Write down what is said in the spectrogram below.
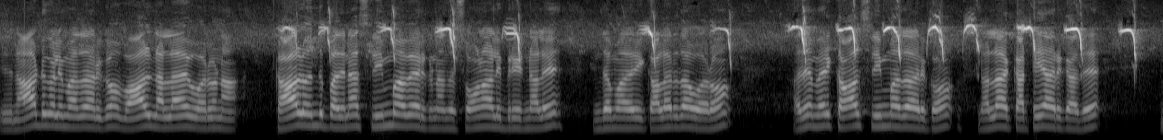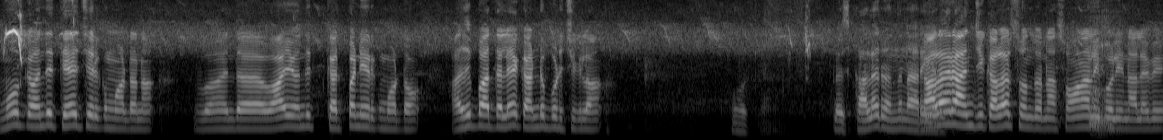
இது நாட்டுக்கோழி மாதிரி தான் இருக்கும். வால் நல்லாவே வரும்ண்ணா. கால் வந்து பார்த்தீங்கன்னா ஸ்லிம்மாகவே இருக்குண்ணா. அந்த சோனாலி பிரீட்னாலே இந்த மாதிரி கலர் தான் வரும். அதே மாதிரி கால் ஸ்லிம்மாக தான் இருக்கும். நல்லா கட்டையாக இருக்காது. மூக்கை வந்து தேய்ச்சி இருக்க மாட்டோண்ணா. வ- இந்த வாயை வந்து கட் பண்ணியிருக்க மாட்டோம். அது பார்த்தாலே கண்டுபிடிச்சிக்கலாம். ஓகே. ப்ளஸ் கலர் வந்து நிறைய கலர் அஞ்சு கலர்ஸ் வந்துடும்ண்ணா சோனாலி கோழினாலேவே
